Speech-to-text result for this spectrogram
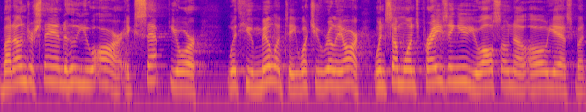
but understand who you are. Accept your with humility what you really are. When someone's praising you, you also know, oh, yes, but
